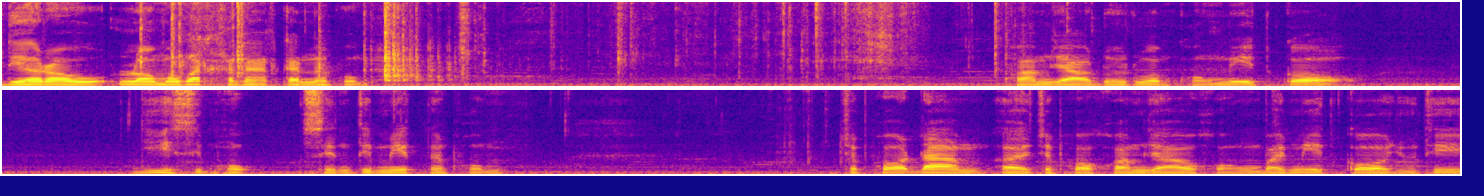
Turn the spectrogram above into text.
เดี๋ยวเราลองมาวัดขนาดกันนะผม ความยาวโดยรวมของมีดก็ 26เซนติเมตรนะผมเฉพาะด้ามเออเฉพาะความยาวของใบมีดก็อยู่ที่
